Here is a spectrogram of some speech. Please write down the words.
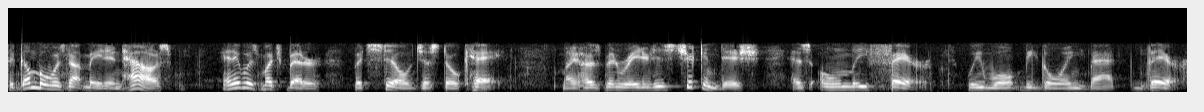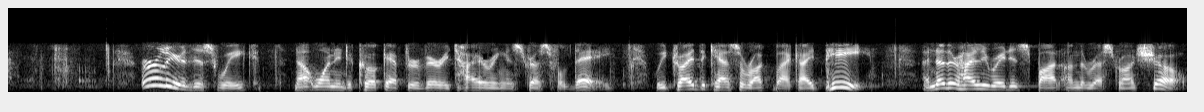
The gumbo was not made in house, and it was much better, but still just okay. My husband rated his chicken dish as only fair. We won't be going back there. Earlier this week, not wanting to cook after a very tiring and stressful day, we tried the Castle Rock Black Eyed Pea, another highly rated spot on the restaurant show.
